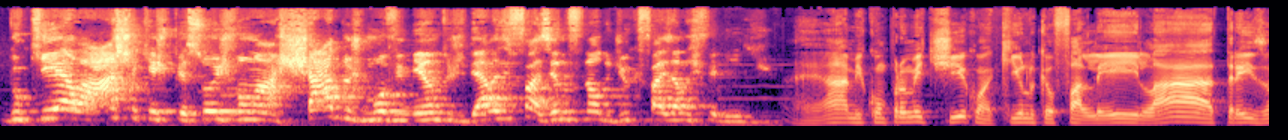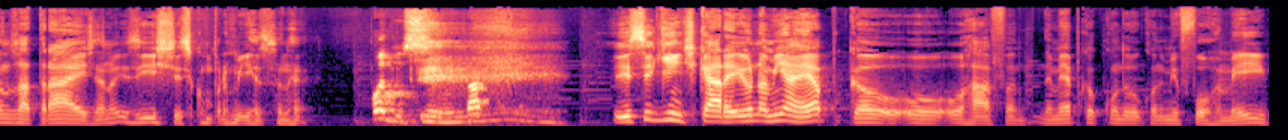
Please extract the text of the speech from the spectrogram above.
do que ela acha que as pessoas vão achar dos movimentos delas e fazer no final do dia o que faz elas felizes. É, ah, me comprometi com aquilo que eu falei lá três anos atrás, né? Não existe esse compromisso, né? Foda-se. Tá? E seguinte, cara, eu na minha época, o, o, o Rafa, na minha época quando, quando me formei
